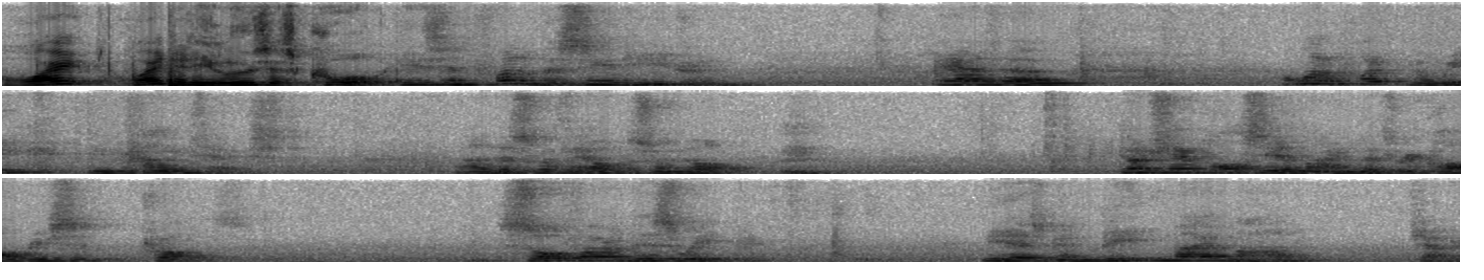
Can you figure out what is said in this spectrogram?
why, why did he lose his cool? He's in front of the Sanhedrin, and um, I want to put the week in context. Uh, this is with the help of Swindoll. To understand Paul's of mind, let's recall recent troubles. So far this week, he has been beaten by a mob, chapter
